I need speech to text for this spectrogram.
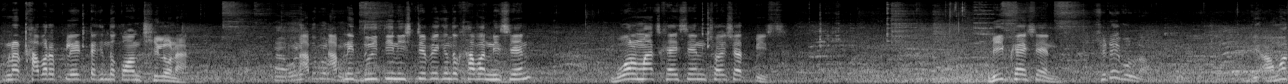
আপনার খাবারের প্লেটটা কিন্তু কম ছিল না। হ্যাঁ আপনি দুই তিন স্টেপে কিন্তু খাবার নিছেন। বোয়াল মাছ খাইছেন ছয় সাত পিস বিফ খাইছেন। সেটাই বললাম যে আমার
